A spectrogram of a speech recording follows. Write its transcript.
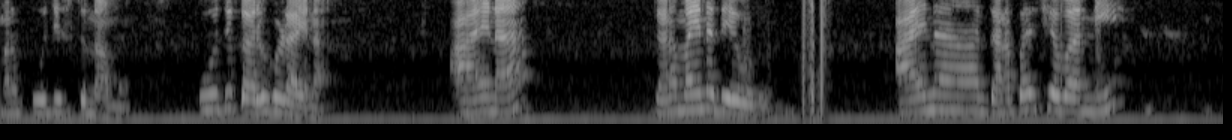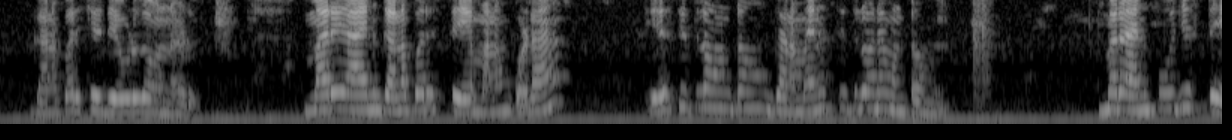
మనం పూజిస్తున్నాము? పూజకు అర్హుడు ఆయన ఆయన ఘనమైన దేవుడు. ఆయన గణపరిచేవాడిని గణపరిచే దేవుడుగా ఉన్నాడు. మరి ఆయన గణపరిస్తే మనం కూడా ఏ స్థితిలో ఉంటాం? ఘనమైన స్థితిలోనే ఉంటాము మరి ఆయన పూజిస్తే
